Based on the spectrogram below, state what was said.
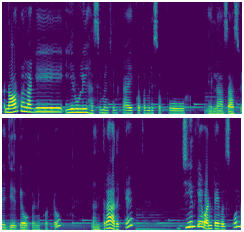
ನಾರ್ಮಲಾಗಿ ಈರುಳ್ಳಿ ಹಸಿಮೆಣಸಿನ್ಕಾಯಿ ಕೊತ್ತಂಬರಿ ಸೊಪ್ಪು ಎಲ್ಲ ಸಾಸಿವೆ, ಜೀರಿಗೆ, ಒಗ್ಗರಣೆ ಕೊಟ್ಟು ನಂತರ ಅದಕ್ಕೆ ಜೀರಿಗೆ ಒನ್ ಟೇಬಲ್ ಸ್ಪೂನ್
